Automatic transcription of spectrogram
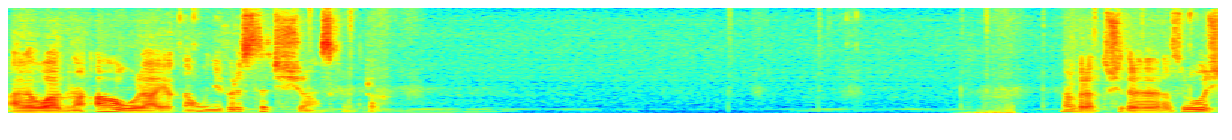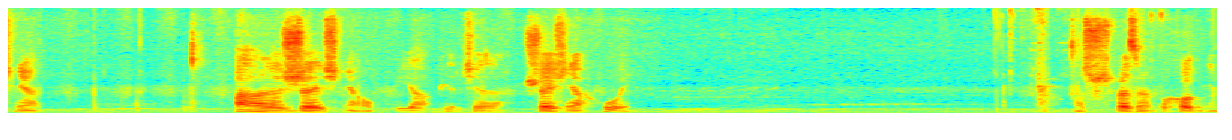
Ale ładna aula, jak na Uniwersytecie Śląskim trochę. Dobra, tu się trochę rozluźnie. Ale rzeźnia, o ja pierdzielę. Rzeźnia chuj. Aż wezmę pochodnie.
